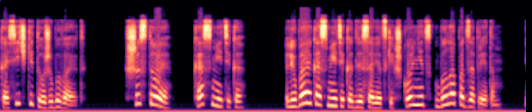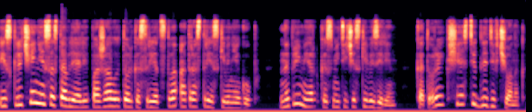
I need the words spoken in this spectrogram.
Косички тоже бывают. Шестое. Косметика. Любая косметика для советских школьниц была под запретом. Исключение составляли, пожалуй, только средства от растрескивания губ. Например, косметический вазелин, который, к счастью для девчонок,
